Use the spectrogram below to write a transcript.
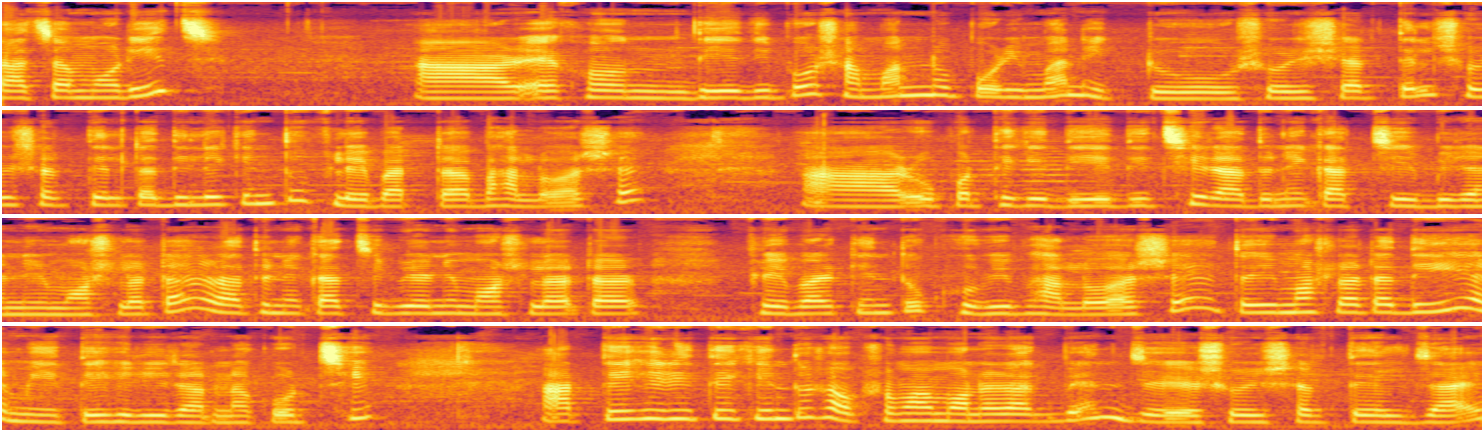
কাঁচামরিচ, আর এখন দিয়ে দিব সামান্য পরিমাণ একটু সরিষার তেল। সরিষার তেলটা দিলে কিন্তু ফ্লেভারটা ভালো আসে। আর উপর থেকে দিয়ে দিচ্ছি রাঁধুনি কাচ্চি বিরিয়ানির মশলাটা। রাঁধুনি কাচ্চি বিরিয়ানি মশলাটার ফ্লেভার কিন্তু খুবই ভালো আসে। তো এই মশলাটা দিয়ে আমি তেহেরি রান্না করছি। আর তেহেরিতে কিন্তু সবসময় মনে রাখবেন যে সরিষার তেল যায়।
